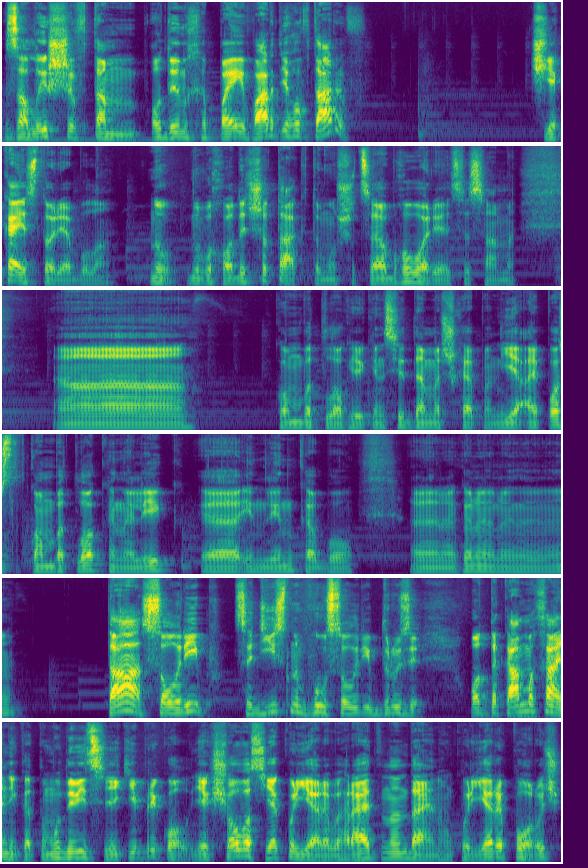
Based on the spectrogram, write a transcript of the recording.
Залишив там один хп і Вард його вдарив? Чи яка історія була? Ну, ну, виходить, що так, тому що це обговорюється саме. Uh, combat log. You can see damage happen. Yeah, I posted combat log in a leak uh, in linkable. Uh, та, Soul Reap. Це дійсно був Reap, друзі. От така механіка, тому дивіться, який прикол. Якщо у вас є кур'єри, ви граєте на Undying, кур'єри поруч.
